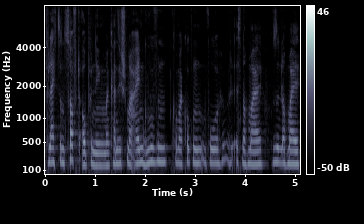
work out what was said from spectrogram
vielleicht so ein Soft-Opening. Man kann sich schon mal eingrooven, guck mal gucken, wo ist noch mal, wo sind noch mal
